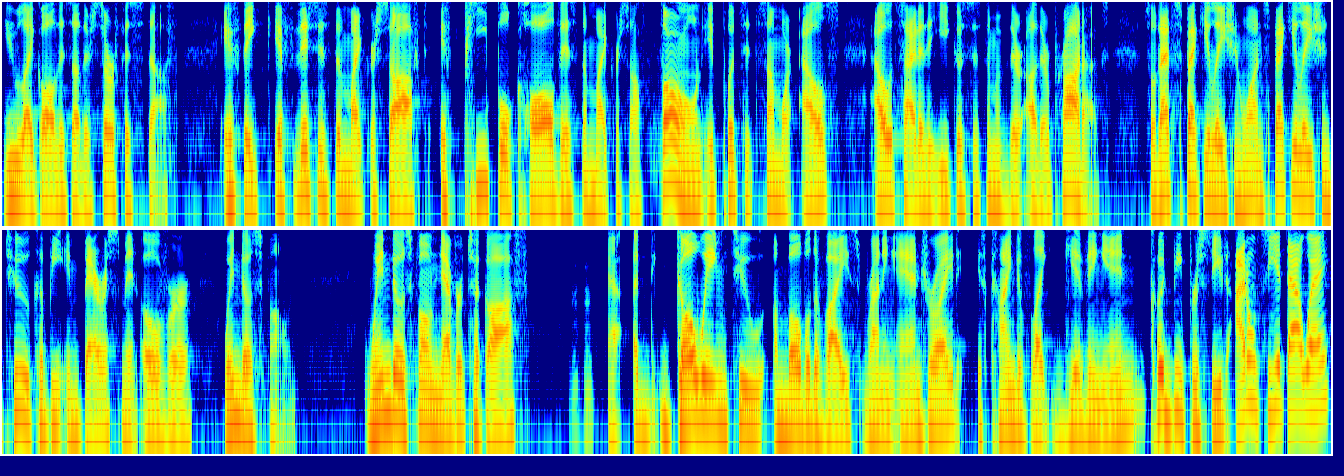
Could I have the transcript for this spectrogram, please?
you like all this other Surface stuff if they if this is the Microsoft, if people call this the Microsoft phone, it puts it somewhere else outside of the ecosystem of their other products. So that's speculation 1. Speculation 2 could be embarrassment over Windows Phone. Windows Phone never took off. Uh, uh, going to a mobile device running Android is kind of like giving in. Could be perceived. I don't see it that way.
